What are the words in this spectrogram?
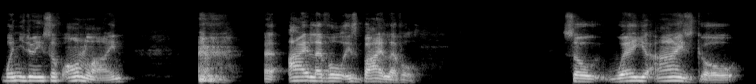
when you're doing stuff online, uh, eye level is bi level. So, where your eyes go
